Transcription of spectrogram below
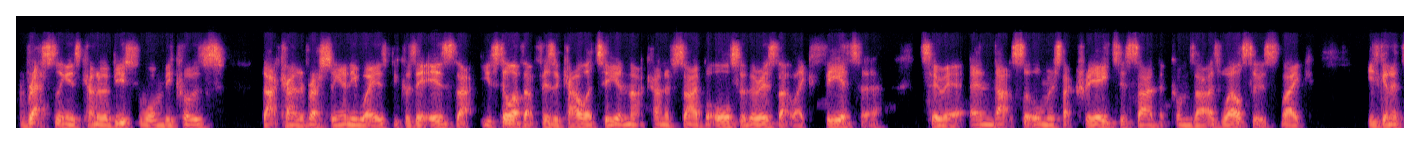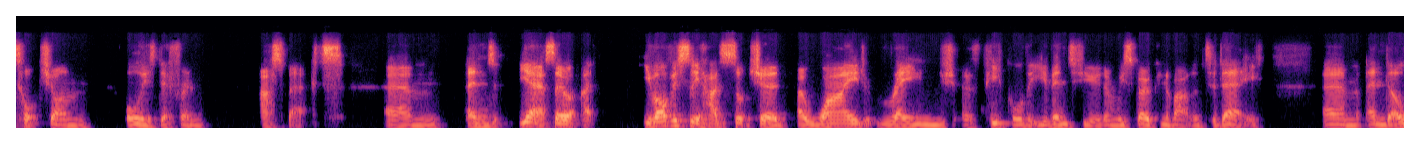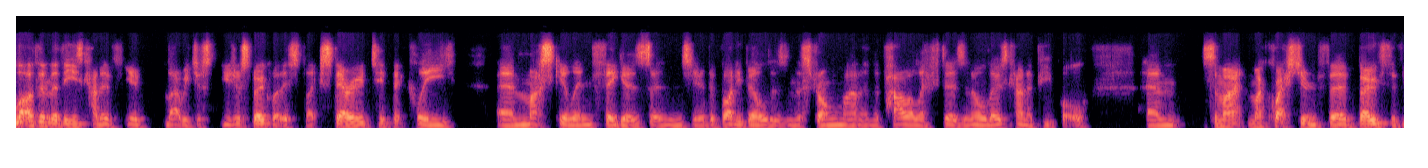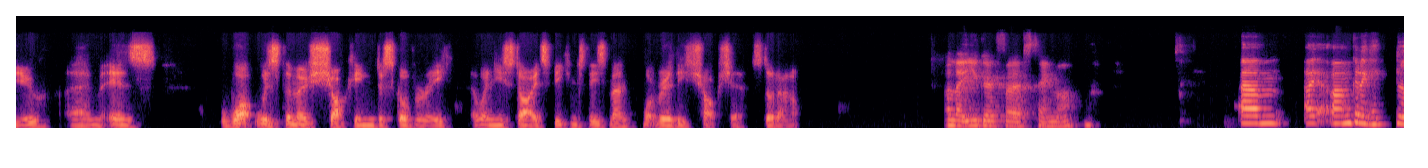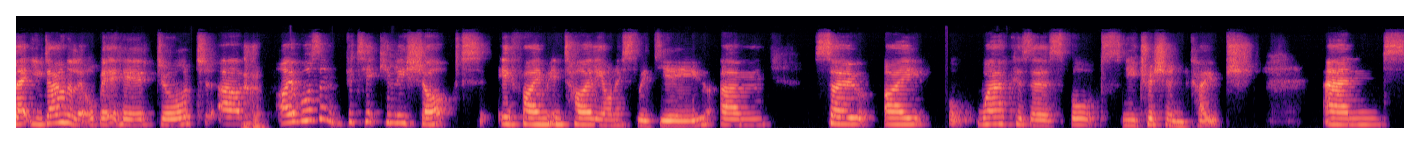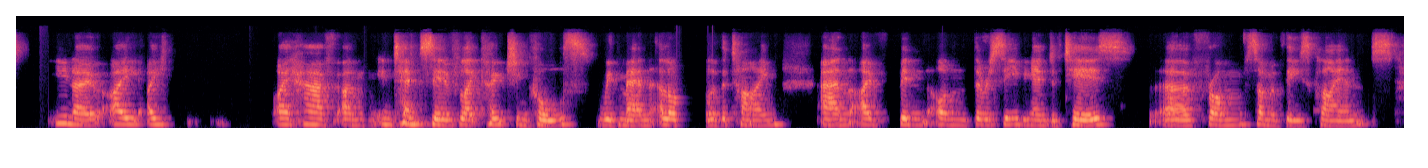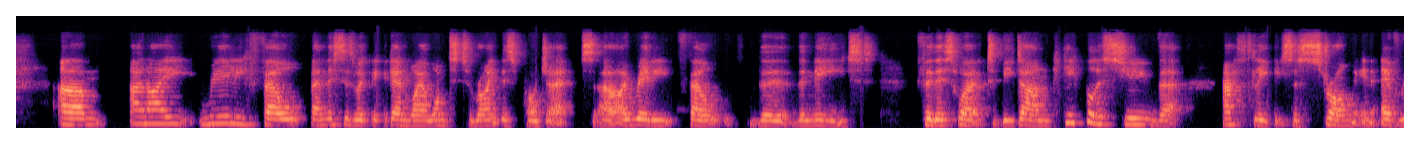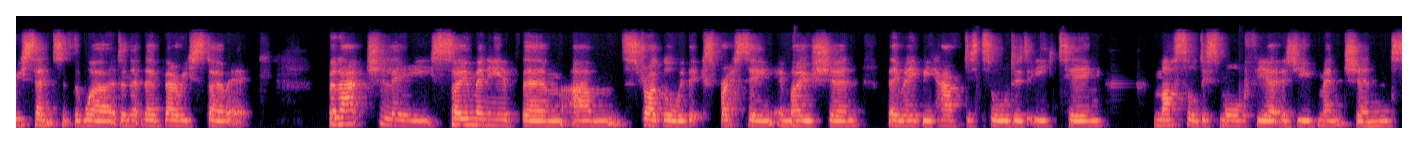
wrestling is kind of a beautiful one because that kind of wrestling anyways because it is that you still have that physicality and that kind of side but also there is that like theater to it and that's almost that creative side that comes out as well. So it's like he's going to touch on all these different aspects. Um and yeah so I, you've obviously had such a, a wide range of people that you've interviewed and we've spoken about them today. Um, and a lot of them are these kind of you know like we just you just spoke about this like stereotypically um, masculine figures and you know the bodybuilders and the strongman and the powerlifters and all those kind of people. Um, so my my question for both of you um, is, what was the most shocking discovery when you started speaking to these men? What really shocked you, stood out? I'll let you go first, Tamar. Um, I, am going to let you down a little bit here, George. Um, I wasn't particularly shocked, if I'm entirely honest with you. Um, so I work as a sports nutrition coach, and you know, I I I have um, intensive like coaching calls with men a lot of the time, and I've been on the receiving end of tears uh, from some of these clients. Um, and I really felt, and this is again why I wanted to write this project. Uh, I really felt the the need for this work to be done. People assume that athletes are strong in every sense of the word and that they're very stoic. But actually, so many of them um, struggle with expressing emotion. They maybe have disordered eating, muscle dysmorphia, as you've mentioned.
